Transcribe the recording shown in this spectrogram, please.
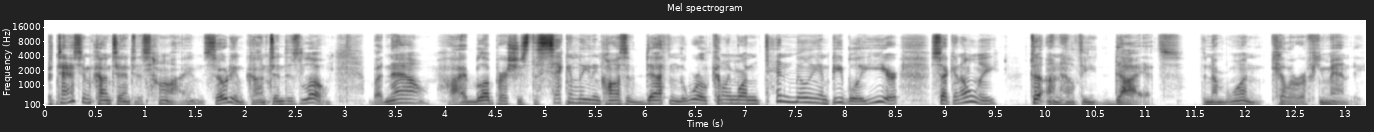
potassium content is high, and sodium content is low. But now, high blood pressure is the second leading cause of death in the world, killing more than 10 million people a year, second only to unhealthy diets the number one killer of humanity.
